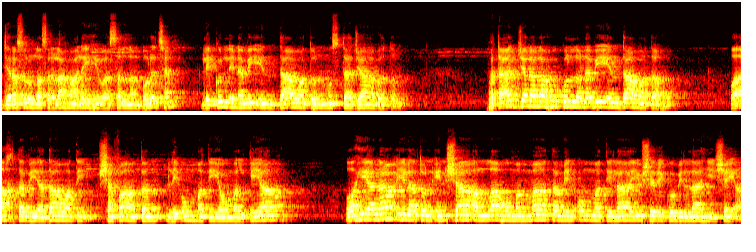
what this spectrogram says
যে রসুল্লাহ সাল্লাহ আলহি ওয়াসাল্লাম বলেছেন লিকুল্লি নবী ইন দাওয়াতুন মুস্তাজাবাতুন ফতাজ্জাল আলাহু কুল্ল নবী ইন দাওয়াতাহু ওয়া আখতাবিয়া দাওয়াতি শাফাআতান লি উম্মতি ইয়াউমাল কিয়ামা وهي نائلة إن شاء الله من مات من أمتي لا يشرك بالله شيئا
